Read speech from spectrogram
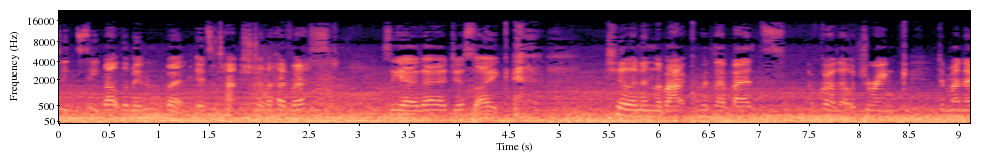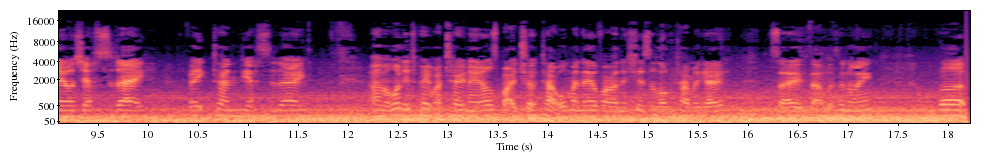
seat, seat belt them in, but it's attached to the headrest. So yeah, they're just like chilling in the back with their beds. I've got a little drink. Did my nails yesterday. Fake tanned yesterday. Um, I wanted to paint my toenails, but I chucked out all my nail varnishes a long time ago, so that was annoying but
